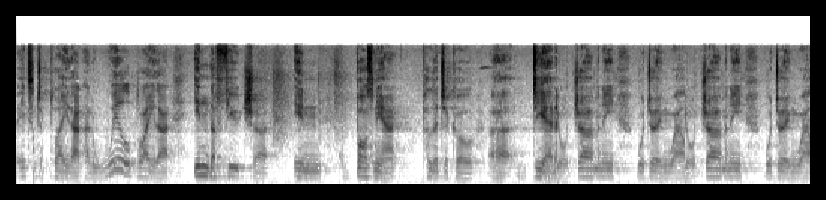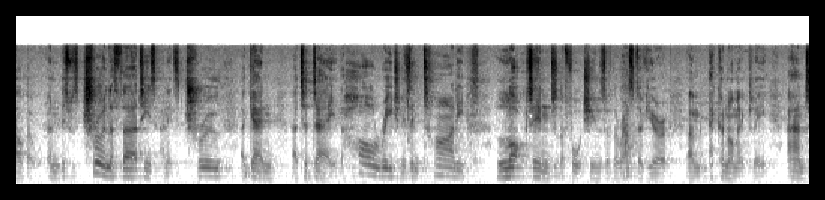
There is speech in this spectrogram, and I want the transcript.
it's to play that and will play that in the future in Bosniak political uh, DNA. Or Germany were doing well. Or Germany were doing well. But, and this was true in the 30s, and it's true again uh, today. The whole region is entirely locked into the fortunes of the rest of Europe um, economically, and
